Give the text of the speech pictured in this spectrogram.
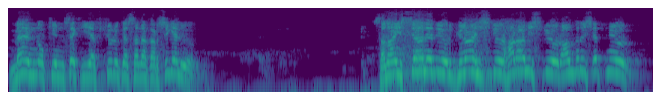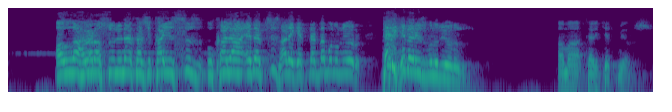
Men o kimse ki yefşürüke sana karşı geliyor. Sana isyan ediyor, günah işliyor, haram işliyor, aldırış etmiyor. Allah ve Resulüne karşı kayıtsız, ukala, edepsiz hareketlerde bulunuyor. Terk ederiz bunu diyoruz. Ama terk etmiyoruz.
